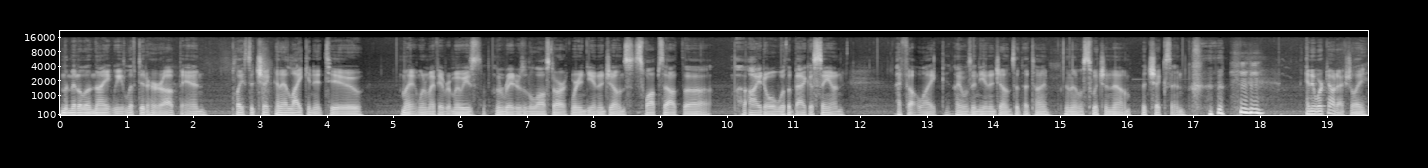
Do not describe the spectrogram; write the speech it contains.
in the middle of the night, we lifted her up and placed a chick, and I liken it to my one of my favorite movies, The Raiders of the Lost Ark, where Indiana Jones swaps out the, the idol with a bag of sand. I felt like I was Indiana Jones at that time, and I was switching out the chicks in. and it worked out actually.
